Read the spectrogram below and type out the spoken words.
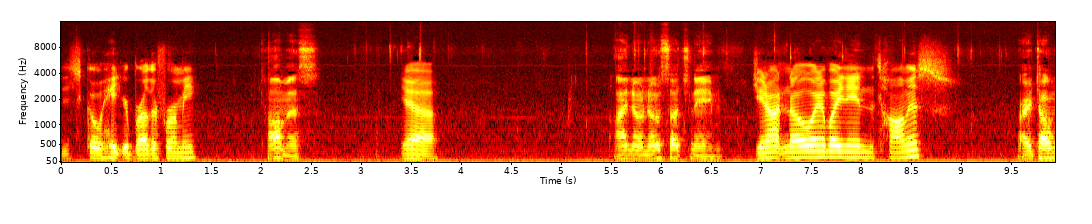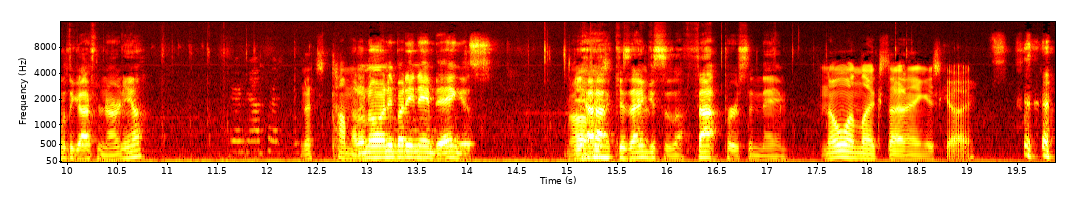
just go hate your brother for me? Thomas, Yeah. I know no such name. Do you not know anybody named Thomas? Are you talking with the guy from Narnia? That's Thomas. I don't know anybody named Angus. Oh, yeah, because Angus is a fat person name. No one likes that Angus guy.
